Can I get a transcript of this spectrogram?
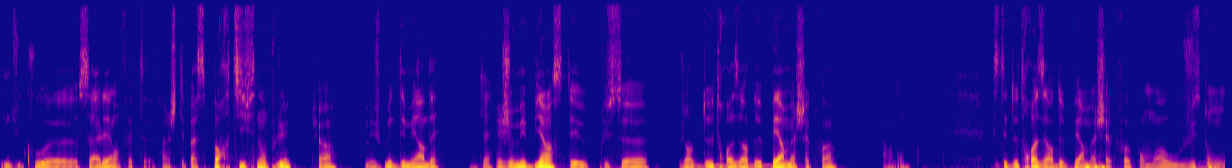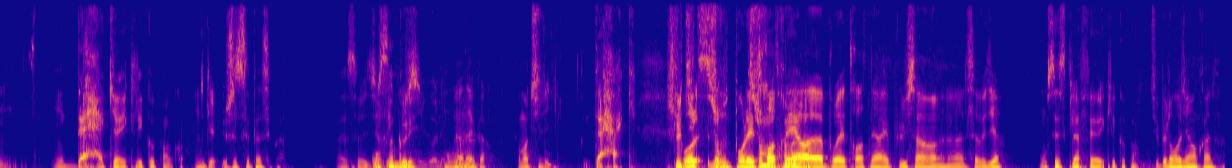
Du coup, euh, ça allait en fait. Enfin, j'étais pas sportif non plus, tu vois, mais je me démerdais. Ok. Et j'aimais bien, c'était plus euh, genre 2-3 heures de perm à chaque fois. Pardon. C'était 2-3 heures de perm à chaque fois pour moi où juste on, on avec les copains, quoi. Ok, je sais pas c'est quoi. Euh, ça veut On dire s'amuse. rigoler. Ah, d'accord. Comment tu dis? Dahack. Je le pour, dis les- sur- donc, pour les trentenaires, pour les trentenaires et plus, hein, euh, ça veut dire? On s'esclaffait avec les copains. Tu peux le redire encore une fois?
